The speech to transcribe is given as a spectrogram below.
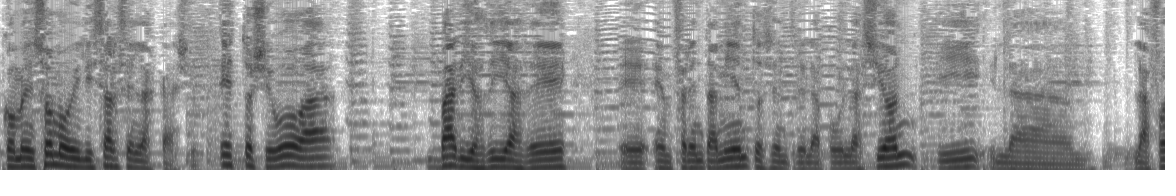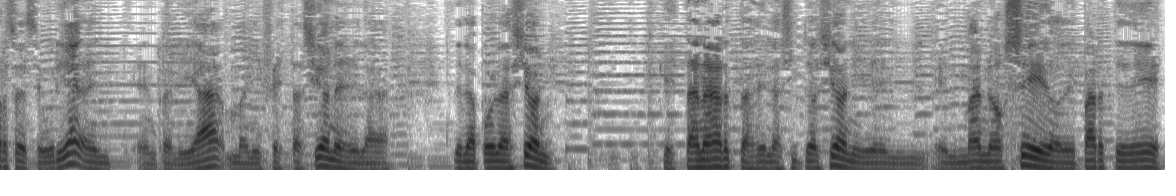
comenzó a movilizarse en las calles. Esto llevó a varios días de eh, enfrentamientos entre la población y la, fuerza de seguridad, en, realidad manifestaciones de la, de la población que están hartas de la situación y del manoseo de parte de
